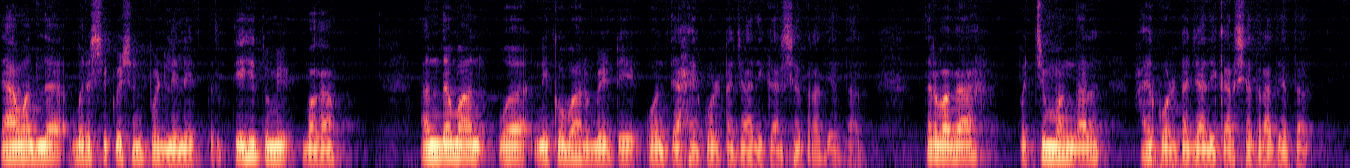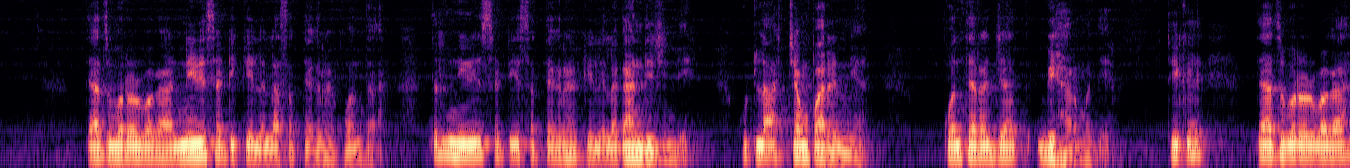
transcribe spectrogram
त्यामधलं बरेचसे क्वेश्चन पडलेले आहेत तर तेही तुम्ही बघा. अंदमान व निकोबार बेटे कोणत्या हायकोर्टाच्या अधिकार क्षेत्रात येतात? तर बघा पश्चिम बंगाल हायकोर्टाच्या अधिकार क्षेत्रात येतात. त्याचबरोबर बघा निळीसाठी केलेला सत्याग्रह कोणता? तर निळीसाठी सत्याग्रह केलेला गांधीजींनी. कुठला? चंपारण्य. कोणत्या राज्यात? बिहारमध्ये. ठीक आहे? त्याचबरोबर बघा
